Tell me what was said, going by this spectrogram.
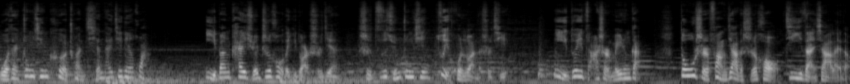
我在中心客串前台接电话。一般开学之后的一段时间是咨询中心最混乱的时期，一堆杂事儿没人干，都是放假的时候积攒下来的。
